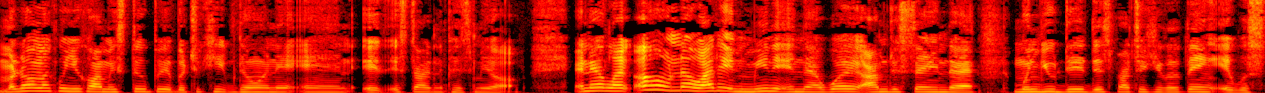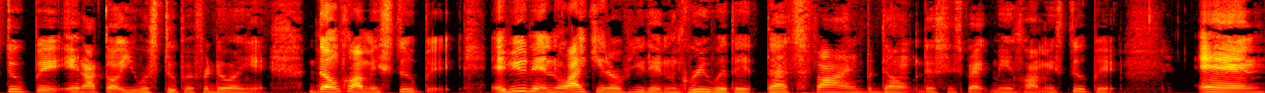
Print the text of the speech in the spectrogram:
I don't like when you call me stupid, but you keep doing it and it, it's starting to piss me off. And they're like, oh, no, I didn't mean it in that way. I'm just saying that when you did this particular thing, it was stupid stupid and I thought you were stupid for doing it. Don't call me stupid. If you didn't like it or if you didn't agree with it, that's fine, but don't disrespect me and call me stupid. And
